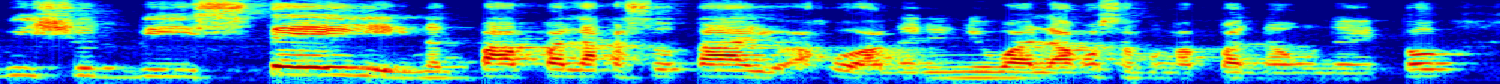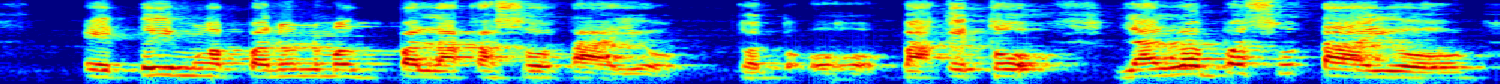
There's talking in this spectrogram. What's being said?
we should be staying, nagpapalakas ho tayo. Ako, ah, naniniwala ako sa mga panahon na ito ito yung mga panahon na magpalakas ho tayo. Totoo. Bakit ho? Lalabas ho tayo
